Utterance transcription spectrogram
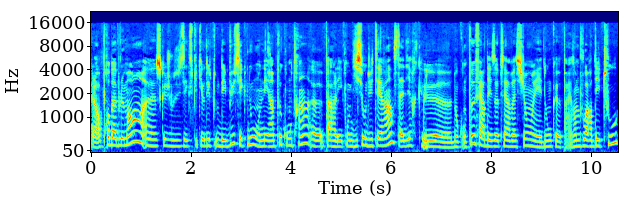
Alors probablement, euh, ce que je vous ai expliqué au, dé- au début, c'est que nous, on est un peu contraint euh, par les conditions du terrain, c'est-à-dire que Oui. donc on peut faire des observations et donc par exemple voir des toux,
